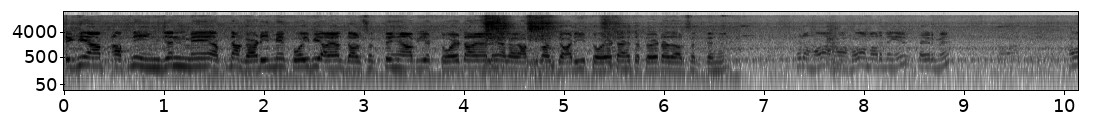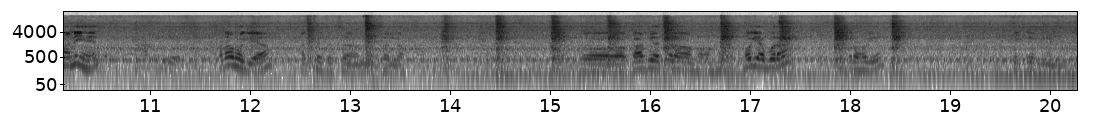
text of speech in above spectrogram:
देखिए आप अपने इंजन में अपना गाड़ी में कोई भी आयल डाल सकते हैं। आप ये टोयोटा आयल है अगर आपके पास गाड़ी टोयोटा है तो टोयोटा डाल सकते हैं। थोड़ा हवा हवा, हवा मार देंगे टायर में। हवा नहीं है। ख़राब हो गया। अच्छा अच्छा अच्छा माशाल्लाह। तो काफ़ी अच्छा हो, हो- हो गया पूरा? पूरा हो गया? एक मिनट।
